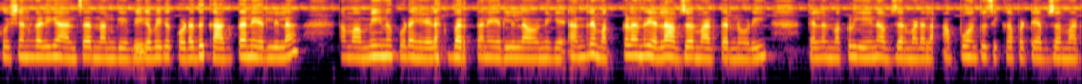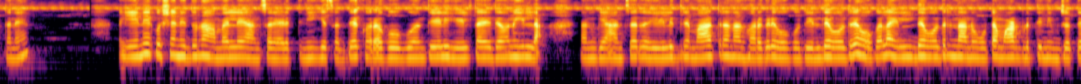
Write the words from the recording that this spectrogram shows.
ಕ್ವಶನ್ಗಳಿಗೆ ಆನ್ಸರ್ ನನಗೆ ಬೇಗ ಬೇಗ ಕೊಡೋದಕ್ಕೆ ಆಗ್ತಾನೇ ಇರಲಿಲ್ಲ. ನಮ್ಮ ಮಮ್ಮಿಗೂ ಕೂಡ ಹೇಳಕ್ಕೆ ಬರ್ತಾನೆ ಇರಲಿಲ್ಲ ಅವನಿಗೆ. ಅಂದರೆ ಮಕ್ಕಳಂದರೆ ಎಲ್ಲ ಅಬ್ಸರ್ವ್ ಮಾಡ್ತಾರೆ ನೋಡಿ. ಕೆಲವೊಂದು ಮಕ್ಕಳು ಏನು ಅಬ್ಸರ್ವ್ ಮಾಡಲ್ಲ. ಅಪ್ಪು ಅಂತೂ ಸಿಕ್ಕಾಪಟ್ಟೆ ಅಬ್ಸರ್ವ್ ಮಾಡ್ತಾನೆ. ಏನೇ ಕ್ವಶನ್ ಇದ್ದರೂ ಆಮೇಲೆ ಆನ್ಸರ್ ಹೇಳ್ತೀನಿ. ಈಗ ಸದ್ಯಕ್ಕೆ ಹೊರಗೆ ಹೋಗು ಅಂತೇಳಿ ಹೇಳ್ತಾ ಇದ್ದವನು ಇಲ್ಲ. ನನಗೆ ಆನ್ಸರ್ ಹೇಳಿದರೆ ಮಾತ್ರ ನಾನು ಹೊರಗಡೆ ಹೋಗೋದು. ಇಲ್ಲದೆ ಹೋದರೆ ಹೋಗಲ್ಲ. ಇಲ್ಲದೆ ಹೋದರೆ ನಾನು ಊಟ ಮಾಡಿಬಿಡ್ತೀನಿ. ನಿಮ್ಮ ಜೊತೆ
